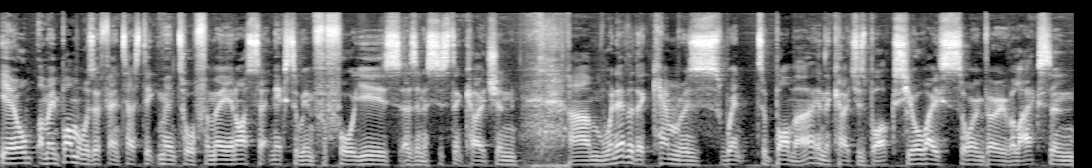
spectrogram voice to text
Yeah, well, I mean, Bomber was a fantastic mentor for me, and I sat next to him for four years as an assistant coach. And um, whenever the cameras went to Bomber in the coach's box, you always saw him very relaxed. And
